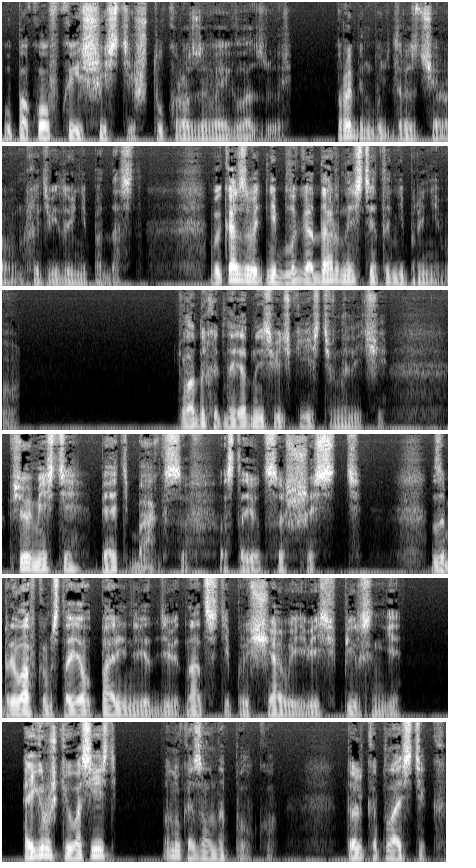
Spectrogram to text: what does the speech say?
упаковка из шести штук розовая глазурь. Робин будет разочарован, хоть виду и не подаст. Выказывать неблагодарность — это не про него. Ладно, хоть нарядные свечки есть в наличии. Все вместе пять баксов. Остается шесть. За прилавком стоял парень лет девятнадцати, прыщавый и весь в пирсинге. — А игрушки у вас есть? Он указал на полку. Только пластик.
